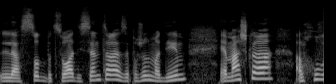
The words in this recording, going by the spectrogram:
לעשות בצורה decentralized, זה פשוט מדהים. הם אשכרה הלכו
